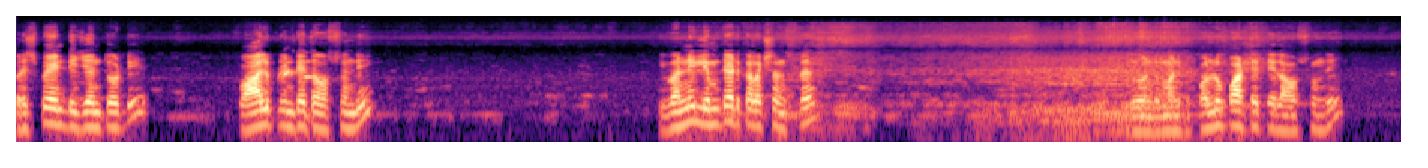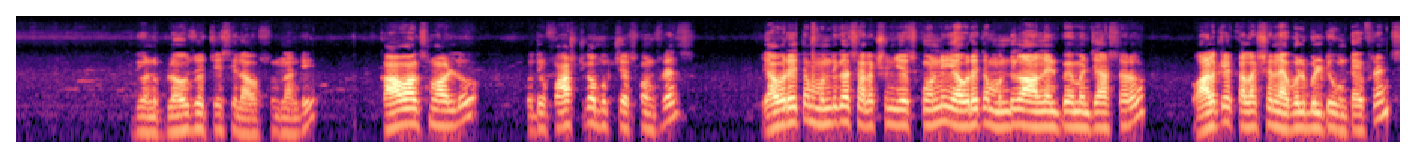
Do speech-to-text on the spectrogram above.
బ్రష్ పెయింట్ డిజైన్ తోటి వాల్ ప్రింట్ అయితే వస్తుంది. ఇవన్నీ లిమిటెడ్ కలెక్షన్స్ ఫ్రెండ్స్. ఇదిగోండి మనకి పళ్ళు పాట అయితే ఇలా వస్తుంది. ఇదిగోండి బ్లౌజ్ వచ్చేసి ఇలా వస్తుందండి. కావాల్సిన వాళ్ళు కొద్దిగా ఫాస్ట్గా బుక్ చేసుకోండి ఫ్రెండ్స్. ఎవరైతే ముందుగా సెలెక్షన్ చేసుకోండి ఎవరైతే ముందుగా ఆన్లైన్ పేమెంట్ చేస్తారో వాళ్ళకే కలెక్షన్ అవైలబిలిటీ ఉంటాయి ఫ్రెండ్స్.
